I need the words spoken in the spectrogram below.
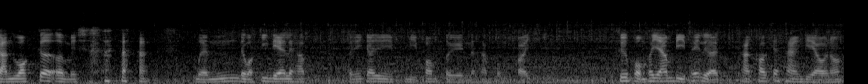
กันวอล์กเกอร์เออไม่ใช่เหมือน The Walking Dead เลยครับตอนนี้ก็มีมีป้อมปืนนะครับ ผมคอยยิงคือผมพยายามบีบให้เหลือทางเข้าแค่ทางเดียวเนาะ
